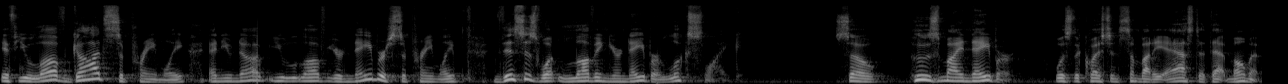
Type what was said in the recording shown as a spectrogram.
if you love God supremely and you know you love your neighbor supremely, this is what loving your neighbor looks like. So, who's my neighbor? Was the question somebody asked at that moment.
